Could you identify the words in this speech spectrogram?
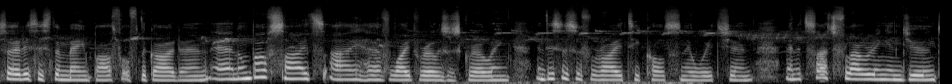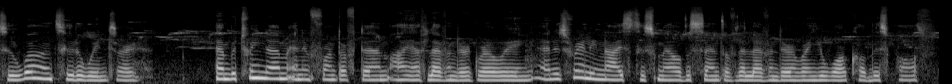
So this is the main path of the garden and on both sides I have white roses growing and this is a variety called Sneeuwwitchen and it starts flowering in June to well into the winter. And between them and in front of them I have lavender growing and it's really nice to smell the scent of the lavender when you walk on this path.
